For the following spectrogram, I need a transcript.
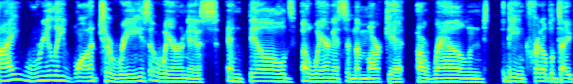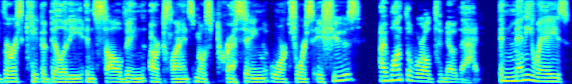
I really want to raise awareness and build awareness in the market around the incredible diverse capability in solving our clients' most pressing workforce issues. I want the world to know that. In many ways,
